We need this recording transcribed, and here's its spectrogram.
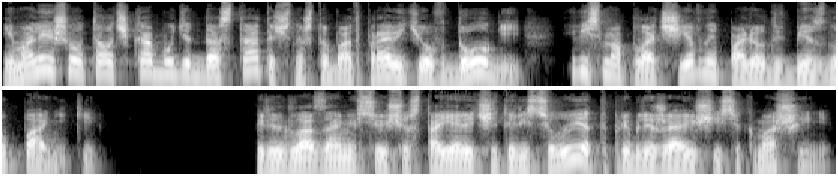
и малейшего толчка будет достаточно, чтобы отправить его в долгий и весьма плачевный полет в бездну паники. Перед глазами все еще стояли четыре силуэта, приближающиеся к машине.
